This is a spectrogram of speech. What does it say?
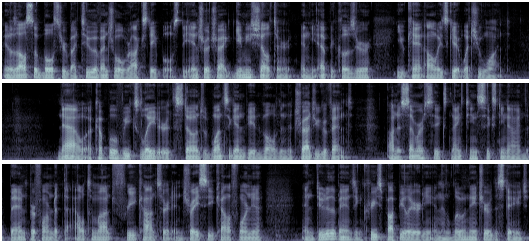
It was also bolstered by two eventual rock staples the intro track Gimme Shelter and the epic closer You Can't Always Get What You Want. Now, a couple of weeks later, the Stones would once again be involved in a tragic event. On December 6, 1969, the band performed at the Altamont Free Concert in Tracy, California, and due to the band's increased popularity and the low nature of the stage,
